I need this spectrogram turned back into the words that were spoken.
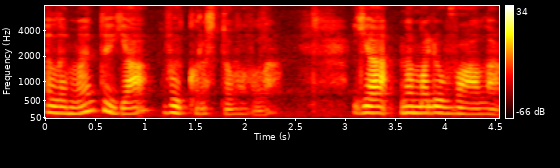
елементи я використовувала. Я намалювала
